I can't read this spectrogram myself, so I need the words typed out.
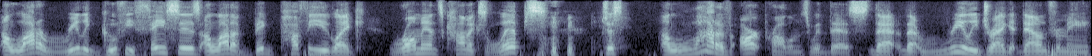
a lot of really goofy faces, a lot of big puffy like romance comics lips, just a lot of art problems with this that that really drag it down for me,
